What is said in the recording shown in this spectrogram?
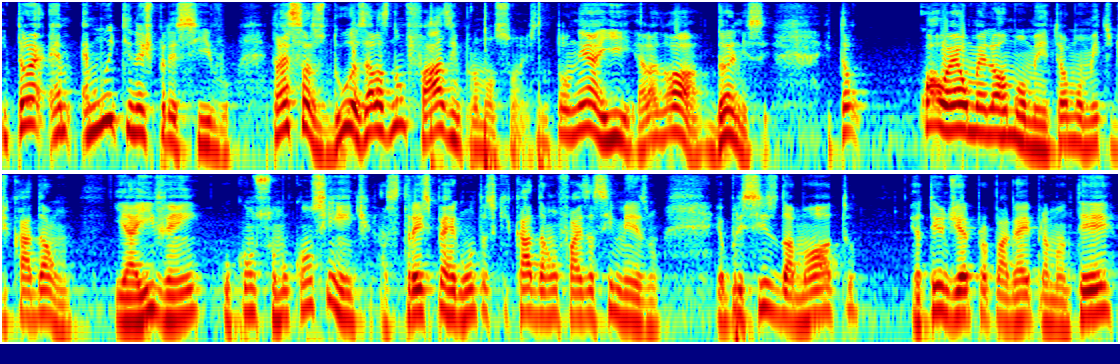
Então é, é, muito inexpressivo. Então essas duas, elas não fazem promoções, não estão nem aí. Elas, ó, dane-se. Então, qual é o melhor momento? É o momento de cada um. E aí vem o consumo consciente. As três perguntas que cada um faz a si mesmo. Eu preciso da moto, eu tenho dinheiro para pagar e para manter,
